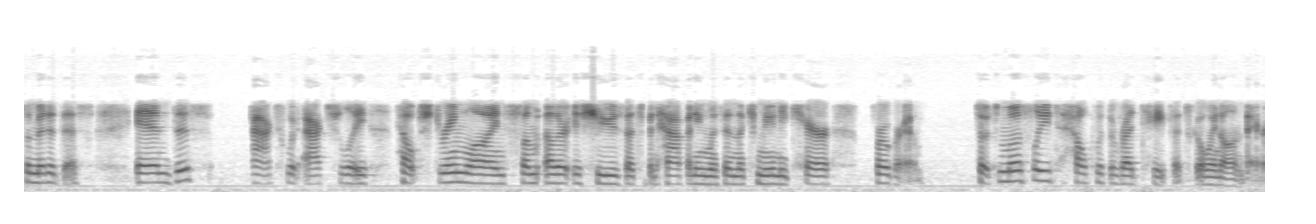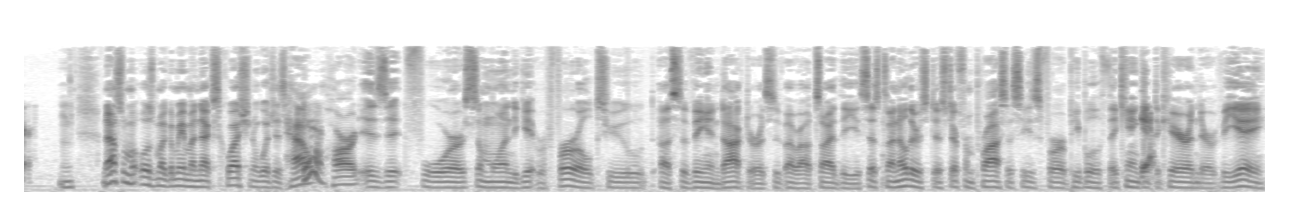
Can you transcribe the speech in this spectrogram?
submitted this, and this act would actually help streamline some other issues that's been happening within the community care program. So it's mostly to help with the red tape that's going on there. Mm. That's what was going to be my next question, which is how yeah. hard is it for someone to get referral to a civilian doctor or outside the system? I know there's there's different processes for people if they can't get yeah. the care in their VA,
